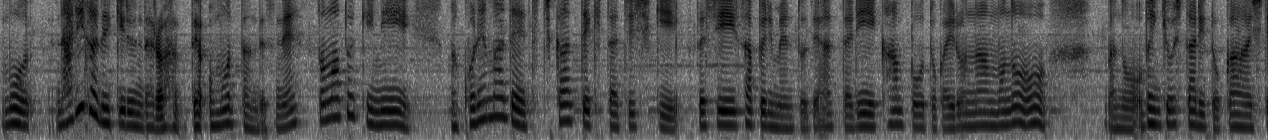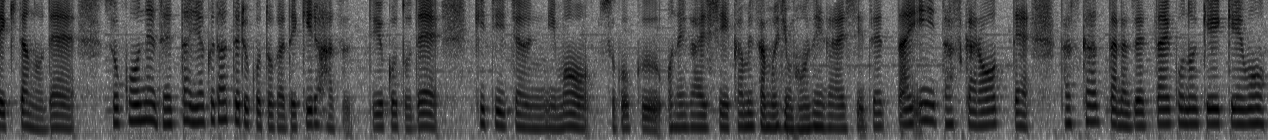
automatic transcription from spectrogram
もう何ができるんだろうって思ったんですね。その時に、まあ、これまで培ってきた知識私サプリメントであったり漢方とかいろんなものをあのお勉強したりとかしてきたのでそこをね絶対役立てることができるはずっていうことでキティちゃんにもすごくお願いし神様にもお願いし絶対いい助かろうって助かったら絶対この経験を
